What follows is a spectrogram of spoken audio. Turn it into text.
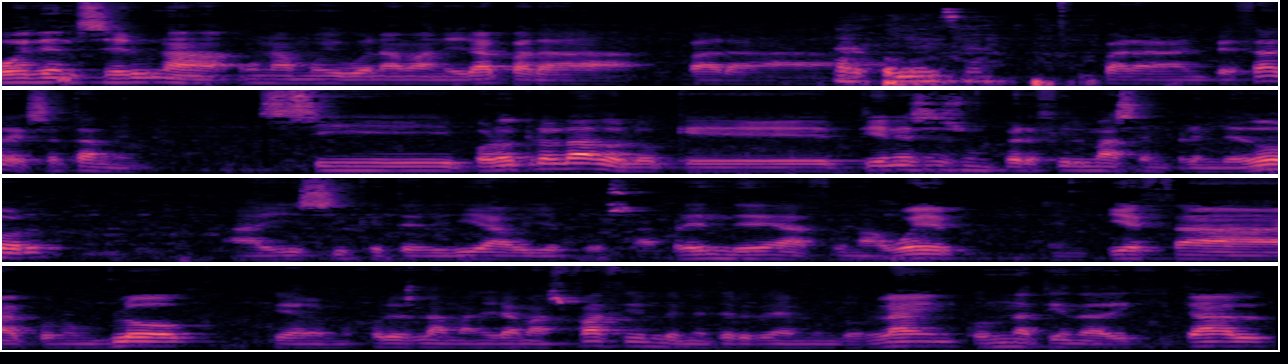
pueden ser una, muy buena manera para, para, comenzar. Para empezar, exactamente. Si por otro lado lo que tienes es un perfil más emprendedor, ahí sí que te diría, oye, pues aprende, haz una web, empieza con un blog, que a lo mejor es la manera más fácil de meterte en el mundo online, con una tienda digital,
